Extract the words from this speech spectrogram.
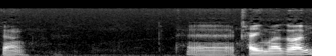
ခံအဲခိုင်မာသွားပြီ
